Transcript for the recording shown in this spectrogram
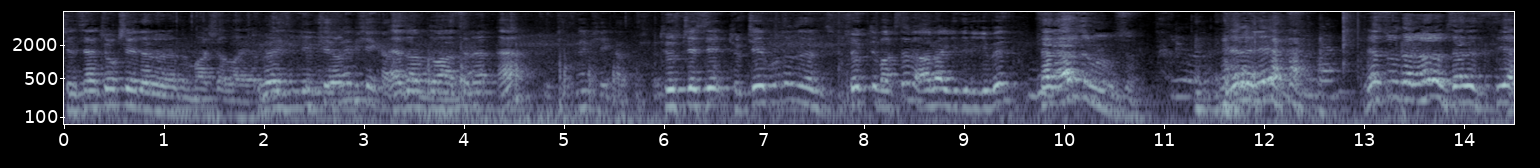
Şimdi sen çok şeyler öğrendin maşallah ya. Müezzinliği Türkçesine biliyorsun. bir şey katmış. Ezan duasını. He? Türkçesine bir şey katmıştır. Türkçesi, Türkçeyi burada zaten söktü baksana ana gidili gibi. Sen Erzurumlu musun? Nereli? ne Sudan oğlum sen de siyah.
